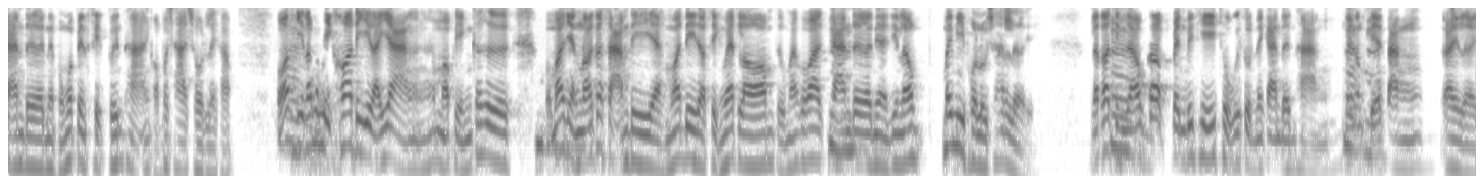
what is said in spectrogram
การเดินเนี่ยผมว่าเป็นสิทธิพื้นฐานของประชาชนเลยครับเพราะจริงแล้วมันมีข้อดีหลายอย่างหมอผิงก็คือ ผมว่าอย่างน้อยก็สามดีอะผมว่าดีต่อสิ่งแวดล้อมถูกไหมเพราะว่าการเดินเนี่ยจริงแล้วไม่มีพอลูชันเลยแล้วก็จริงแล้วก็เป็นวิธีที่ถูกที่สุดในการเดินทาง ไม่ต้องเสียตังค์อะไรเลย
